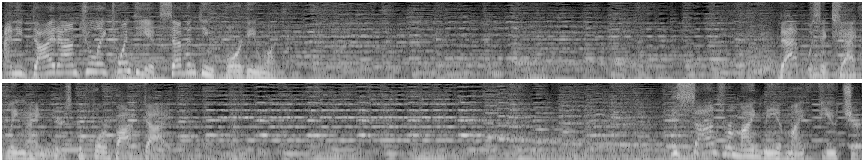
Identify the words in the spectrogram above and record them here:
And he died on July 20th, 1741. That was exactly nine years before Bach died. His songs remind me of my future.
